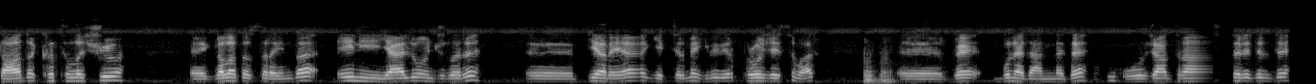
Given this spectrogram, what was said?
daha da katılaşıyor. E, Galatasaray'ın da en iyi yerli oyuncuları e, bir araya getirme gibi bir projesi var. Hı hı. E, ve bu nedenle de Uğurcan transfer edildi.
